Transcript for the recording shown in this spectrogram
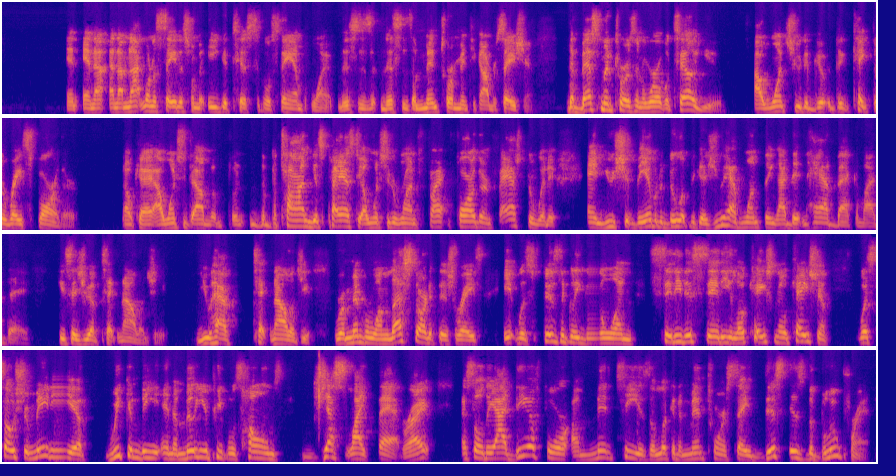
and and, I, and I'm not going to say this from an egotistical standpoint. This is this is a mentor mentee conversation. The best mentors in the world will tell you, "I want you to go to take the race farther." Okay, I want you to um, the baton gets past you. I want you to run fa- farther and faster with it, and you should be able to do it because you have one thing I didn't have back in my day. He says you have technology. You have technology. Remember when Les started this race, it was physically going city to city, location to location with social media, we can be in a million people's homes just like that, right? And so the idea for a mentee is to look at a mentor and say, this is the blueprint.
